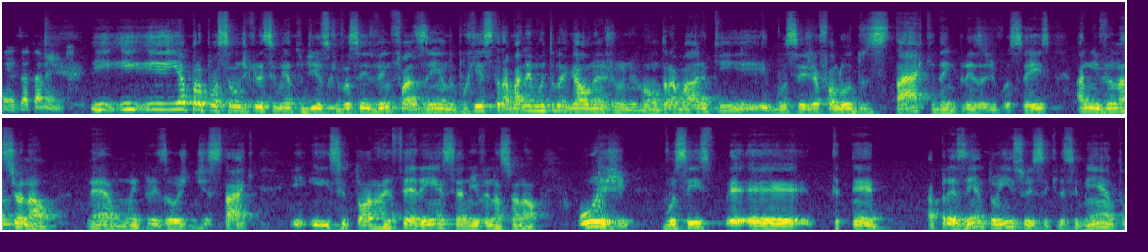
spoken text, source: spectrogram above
exatamente. E, e, e, a proporção de crescimento disso que vocês vêm fazendo? Porque esse trabalho é muito legal, né, Júnior? É um trabalho que você já falou do destaque da empresa de vocês a nível nacional. Né? Uma empresa hoje de destaque e, e se torna referência a nível nacional. Hoje, vocês é, é, é, apresentam isso, esse crescimento?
